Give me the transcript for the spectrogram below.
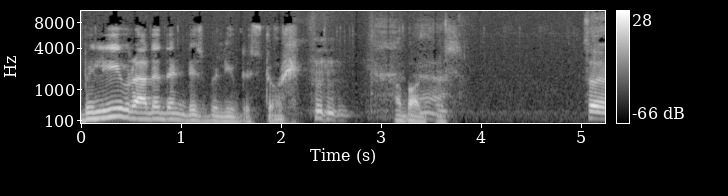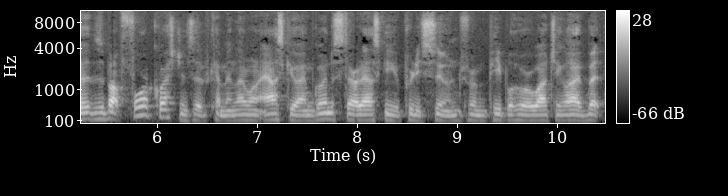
believe rather than disbelieve the story about Yeah. this. So there's about four questions that have come in that I want to ask you. I'm going to start asking you pretty soon from people who are watching live, but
